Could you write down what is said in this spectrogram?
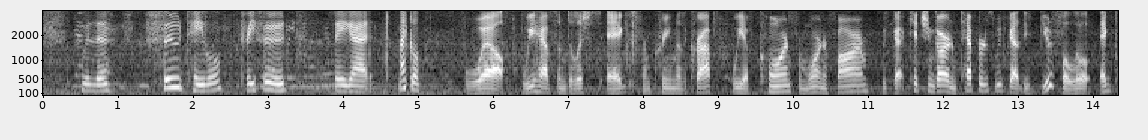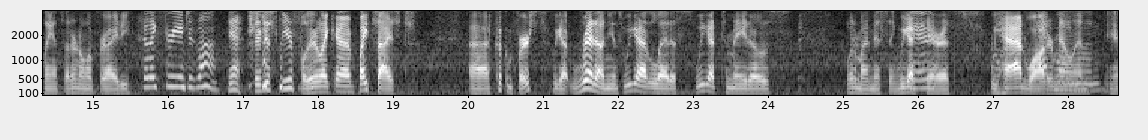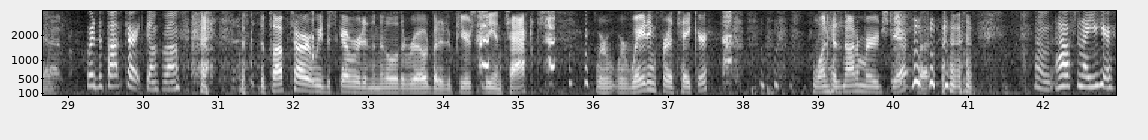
with the food table, free food. They got Michael. Well, we have some delicious eggs from Cream of the Crop. We have corn from Warner Farm. We've got kitchen garden peppers. We've got these beautiful little eggplants. I don't know what variety. They're like three inches long. Yeah, they're just beautiful. They're like uh, bite-sized. Uh, cook them first. We got red onions. We got lettuce. We got tomatoes. What am I missing? We got carrots. Carrots. We had watermelon. Yeah. Where'd the Pop Tart come from? the, the Pop Tart we discovered in the middle of the road, but it appears to be intact. We're, we're waiting for a taker. One has not emerged yet, but Oh, how often are you here?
